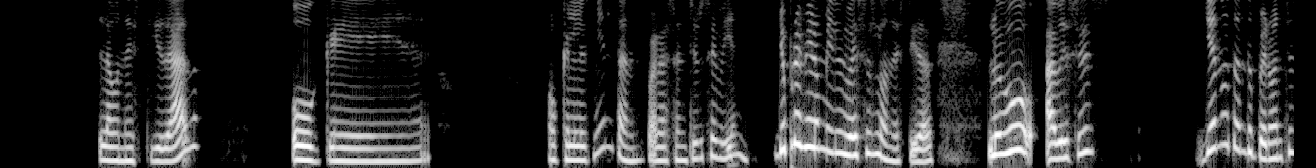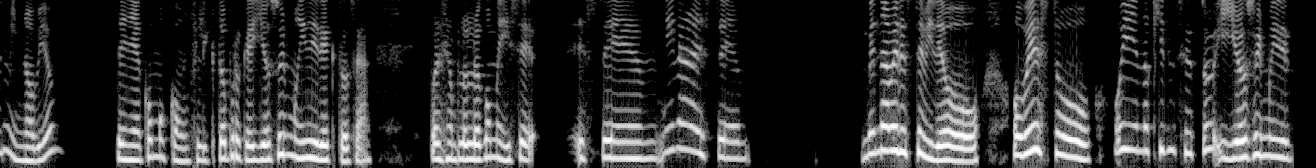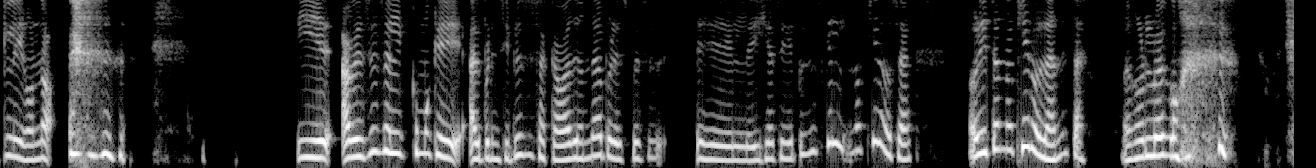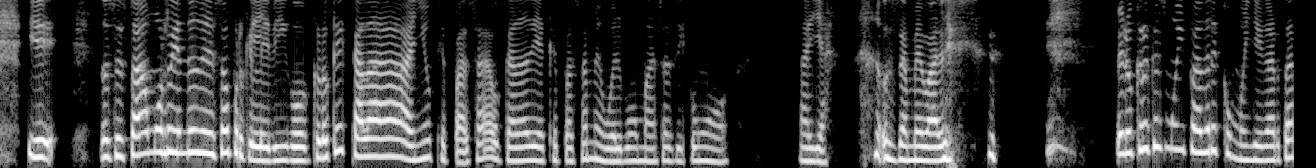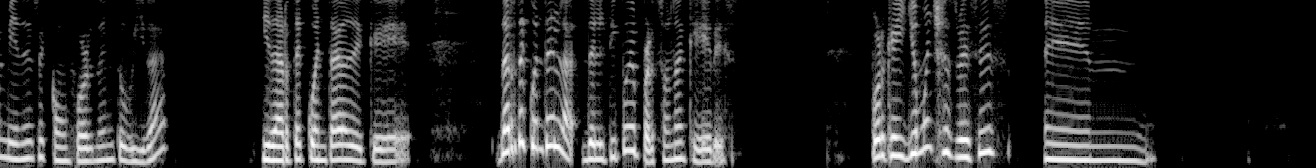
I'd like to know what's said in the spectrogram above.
¿La honestidad o que o que les mientan para sentirse bien? Yo prefiero mil veces la honestidad. Luego, a veces, ya no tanto, pero antes mi novio tenía como conflicto porque yo soy muy directo, o sea, por ejemplo, luego me dice, este, mira, este, ven a ver este video, o, ve esto, oye, ¿no quieres esto? Y yo soy muy directo y le digo, no. y a veces él como que al principio se sacaba de onda, pero después eh, le dije así, pues es que no quiero, o sea, ahorita no quiero, la neta, mejor luego. y nos estábamos riendo de eso porque le digo, creo que cada año que pasa o cada día que pasa me vuelvo más así como allá, o sea, me vale. Pero creo que es muy padre como llegar también a ese confort en tu vida y darte cuenta de que, darte cuenta del tipo de persona que eres. Porque yo muchas veces, em,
